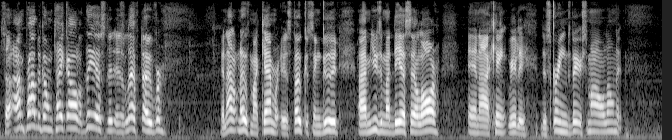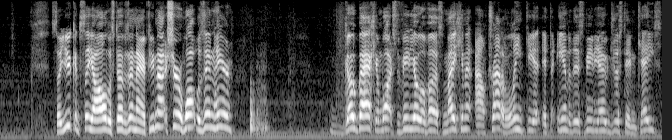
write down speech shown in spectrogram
so I'm probably going to take all of this that is left over and I don't know if my camera is focusing good. I'm using my DSLR and I can't really, the screen's very small on it. So you can see all the stuff is in there. If you're not sure what was in here, go back and watch the video of us making it. I'll try to link it at the end of this video just in case.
